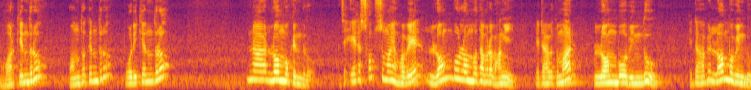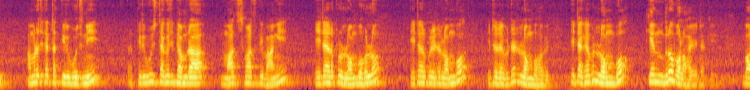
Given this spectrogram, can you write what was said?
ভরকেন্দ্র, অন্ধকেন্দ্র, পরিকেন্দ্র না লম্ব কেন্দ্র আচ্ছা এটা সব সময় হবে লম্ব লম্বতে আমরা ভাঙি। এটা হবে তোমার লম্ব বিন্দু এটা হবে লম্ব বিন্দু আমরা যদি একটা ত্রিভুজ নিই ত্রিভুজটাকে যদি আমরা মাঝ মাঝ দিয়ে ভাঙি, এটার উপর লম্ব হলো, এটার উপর এটা লম্ব, এটার উপর এটা লম্ব হবে। এটাকে হবে লম্ব কেন্দ্র বলা হয় এটাকে, বা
